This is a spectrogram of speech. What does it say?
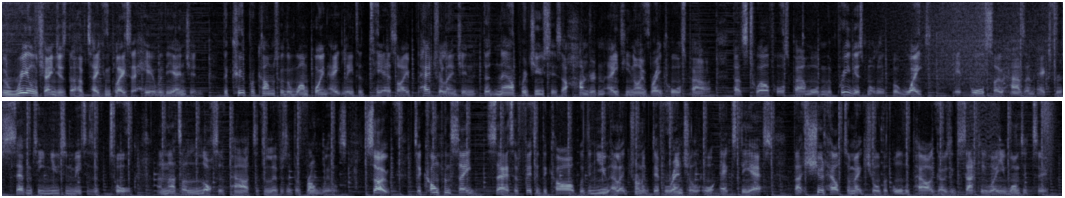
The real changes that have taken place are here with the engine. The Cupra comes with a 1.8 litre TSI petrol engine that now produces 189 brake horsepower. That's 12 horsepower more than the previous model, but wait, it also has an extra 70 newton meters of torque, and that's a lot of power to deliver to the front wheels. So, to compensate, Seat have fitted the car with the new electronic differential, or XDS. That should help to make sure that all the power goes exactly where you want it to.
